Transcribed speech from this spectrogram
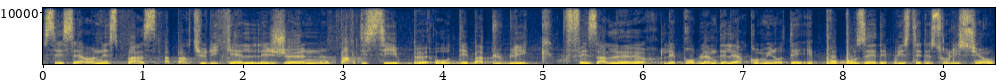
C'est un espace à partir duquel les jeunes participent au débat public, faisant leur les problèmes de leur communauté et proposer des pistes et des solutions.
